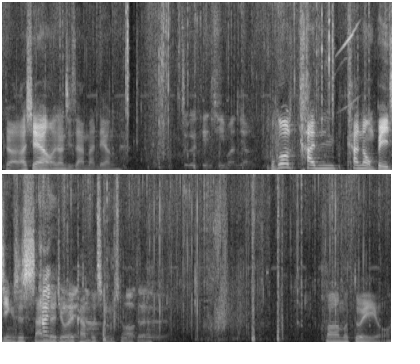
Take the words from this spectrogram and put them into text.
对啊，它现在好像其实还蛮亮的。这个天气蛮亮的。不过看看那种背景是山的，就会看不清楚。对对对。他们队友。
